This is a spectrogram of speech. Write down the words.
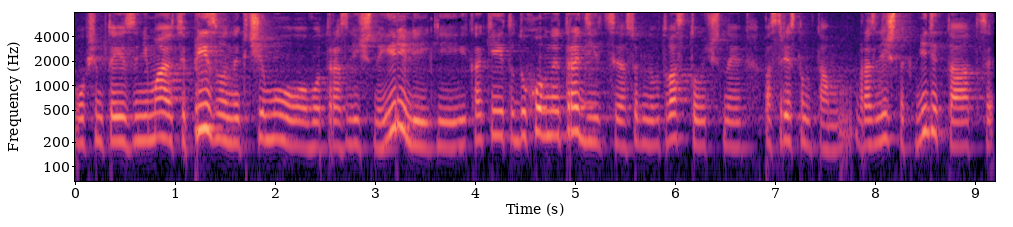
в общем-то, и занимаются, призваны к чему вот различные и религии, и какие-то духовные традиции, особенно вот восточные, посредством там различных медитаций.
